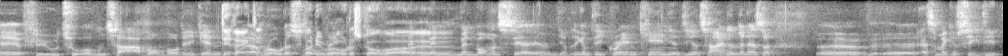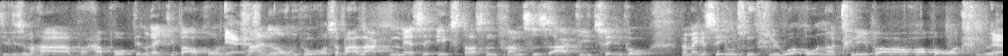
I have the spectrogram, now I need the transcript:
øh, flyvetur, hun tager, hvor, hvor det igen det er rigtigt, rotorscoping. hvor de rotorscoper, men, øh, men, men hvor man ser, jeg, jeg ved ikke om det er Grand Canyon, de har tegnet, men altså, øh, øh, altså man kan jo se, de, de ligesom har, har brugt en rigtig baggrund og tegnet ovenpå, og så bare lagt en masse ekstra sådan fremtidsagtige ting på, men man kan se, at hun sådan flyver under klipper og op over Ja.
